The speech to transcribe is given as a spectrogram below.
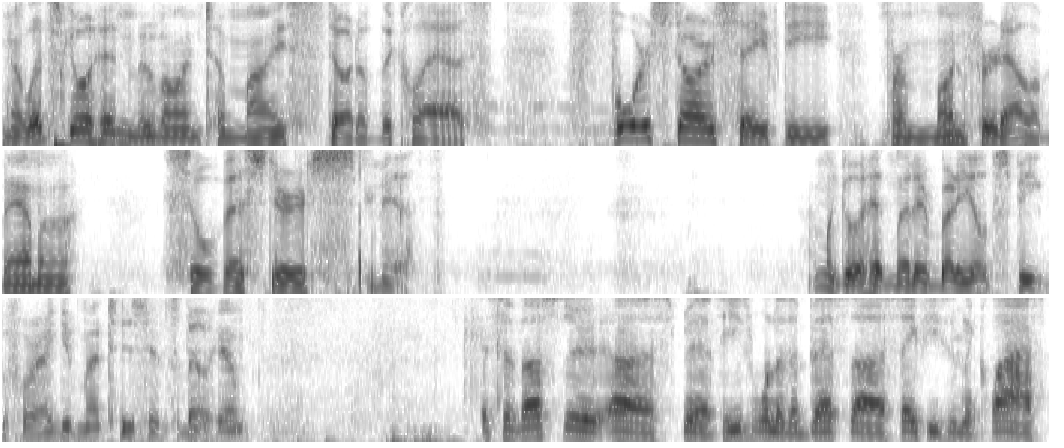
Now let's go ahead and move on to my stud of the class. Four star safety from Munford, Alabama, Sylvester Smith. I'm going to go ahead and let everybody else speak before I give my two cents about him. Sylvester uh, Smith. He's one of the best uh, safeties in the class.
